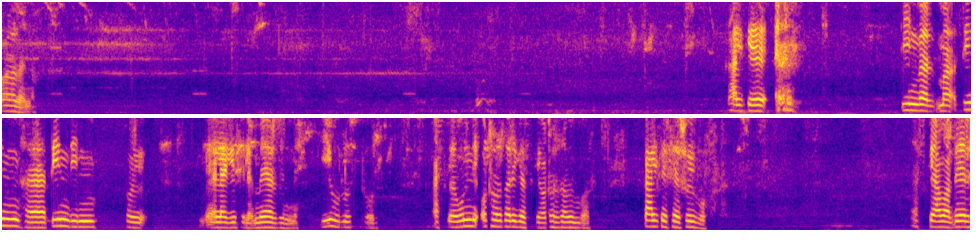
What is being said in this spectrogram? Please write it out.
পারা যায় না। কালকে তিনবার মা- তিন হ্যাঁ তিন দিন হয়ে মেলা গেছিলাম মেয়ার জন্যে। কি হুলস্থল। আজকে উনি, আঠারো তারিখ আজকে, আঠারো নভেম্বর। কালকে শেষ হইব। আজকে আমাদের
